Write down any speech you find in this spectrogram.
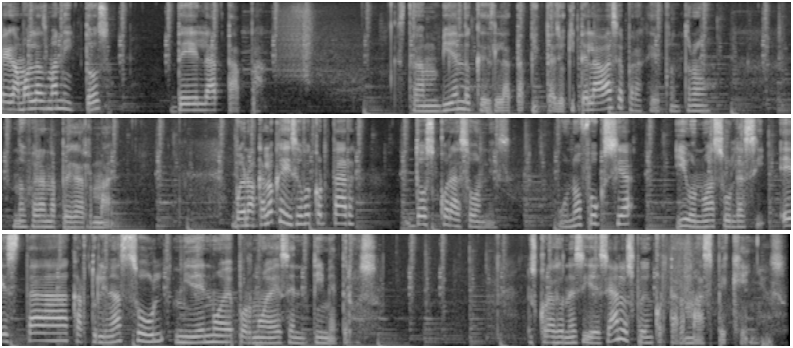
Pegamos las manitos de la tapa. Están viendo que es la tapita. Yo quité la base para que de pronto no, no fueran a pegar mal. Bueno, acá lo que hice fue cortar dos corazones. Uno fucsia y uno azul así. Esta cartulina azul mide 9 por 9 centímetros. Los corazones si desean los pueden cortar más pequeños.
